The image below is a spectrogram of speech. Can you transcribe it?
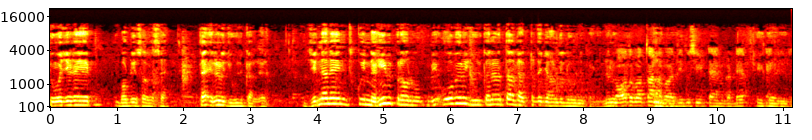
ਤੂੰ ਜਿਹੜੇ ਬੋਡੀ ਸਰਵਿਸ ਹੈ ਤਾਂ ਇਹਨਾਂ ਨੂੰ ਯੂਜ਼ ਕਰ ਲੈਣਾ। ਜਿਨ੍ਹਾਂ ਨੇ ਕੋਈ ਨਹੀਂ ਵੀ ਪ੍ਰੋਬਲਮ ਵੀ ਉਹ ਵੀ ਇਹਨੂੰ ਯੂਜ਼ ਕਰ ਲੈਣ ਤਾਂ ਡਾਕਟਰ ਦੇ ਜਾਣ ਦੀ ਲੋੜ ਨਹੀਂ ਪੈਣੀ। ਬਹੁਤ ਬਹੁਤ ਧੰਨਵਾਦ ਜੀ ਤੁਸੀਂ ਟਾਈਮ ਕੱਢਿਆ। ਠੀਕ ਹੈ ਜੀ।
